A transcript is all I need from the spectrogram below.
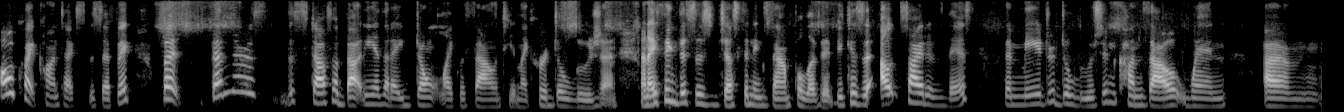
all quite context specific. But then there's the stuff about Nina that I don't like with Valentine, like her delusion. And I think this is just an example of it because outside of this, the major delusion comes out when um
